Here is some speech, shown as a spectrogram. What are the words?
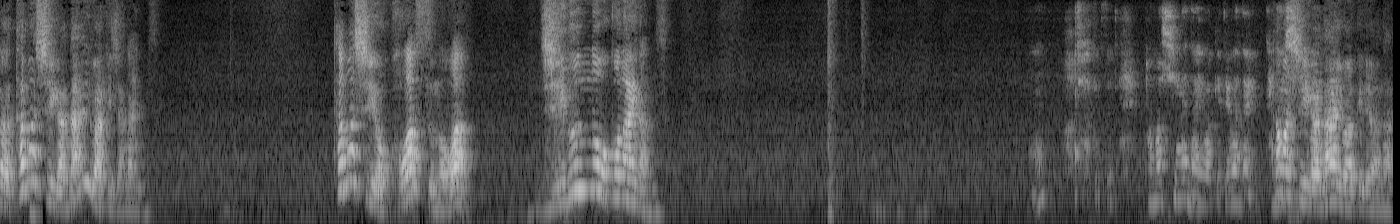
だから魂がないわけじゃないんです。魂を壊すのは自分の行いなんです。うん魂がないわけではない。魂がいないわけではない。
